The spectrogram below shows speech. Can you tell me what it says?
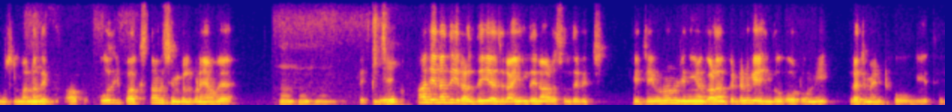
ਮੁਸਲਮਾਨਾਂ ਦੇ। ਖਿਲਾਫ। ਉਹਦੇ 'ਚ ਪਾਕਿਸਤਾਨ ਸਿੰਬਲ ਬਣਿਆ ਹੋਇਆ ਹੈ। ਹੂੰ, ਹੂੰ, ਹੂੰ, ਜੀ। ਉਹ ਹਾਂ ਜੇ ਇਹਨਾਂ ਦੀ ਰਲਦੀ ਹੈ ਇਜ਼ਰਾਈਲ ਦੇ ਨਾਲ ਅਸਲ ਦੇ ਵਿੱਚ ਕਿ ਜੇ ਉਹਨਾਂ ਨੂੰ ਜਿੰਨੀਆਂ ਗਾਲਾਂ ਕੱਢਣਗੇ ਹਿੰਦੂ ਵੋਟ ਉਨੀ ਰਜਮੈਂਟ ਹੋਊਗੀ ਇੱਥੇ।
